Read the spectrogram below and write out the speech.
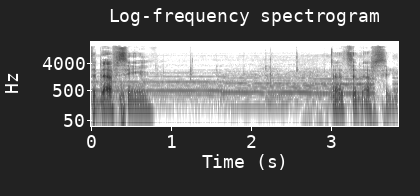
That's a death scene. That's a death scene.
